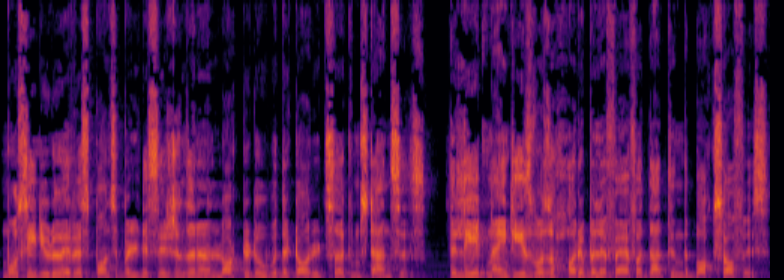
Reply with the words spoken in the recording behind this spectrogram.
mostly due to irresponsible decisions and a lot to do with the torrid circumstances. The late 90s was a horrible affair for Dutt in the box office.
